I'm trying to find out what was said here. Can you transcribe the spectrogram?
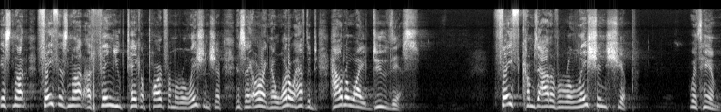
It's not faith is not a thing you take apart from a relationship and say, all right, now what do I have to do? How do I do this? Faith comes out of a relationship with Him.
